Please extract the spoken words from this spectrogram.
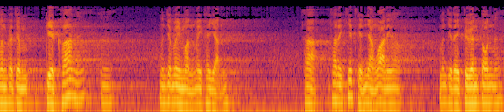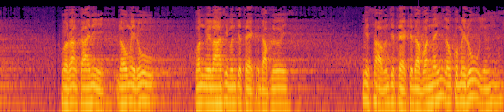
มันก็จะเกียดคร้านนะมันจะไม่หมั่นไม่ขยัน ถ้าถ้าได้คิดเห็นอย่างว่านี้นะมันจะได้เตือนตนนะว่าร่างกายนี่ เราไม่รู้วันเวลาที่มันจะแตกกระดับเลย ไม่ทราบมันจะแตกกระดับวันไหน เราก็ไม่รู้อย่างนี้นะ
